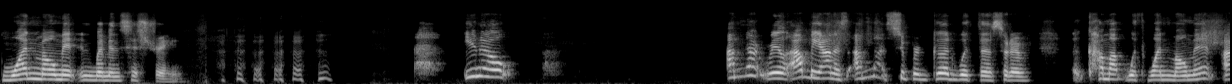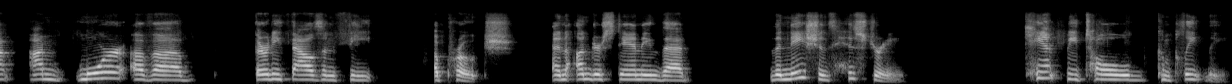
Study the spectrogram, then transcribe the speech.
One moment in women's history. you know, I'm not real. I'll be honest. I'm not super good with the sort of uh, come up with one moment. I'm I'm more of a thirty thousand feet approach and understanding that the nation's history can't be told completely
